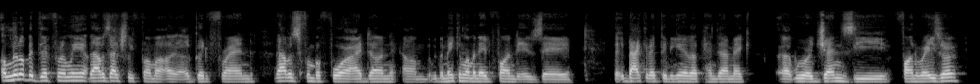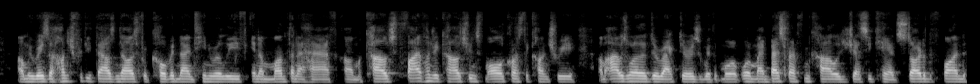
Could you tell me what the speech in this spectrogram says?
A little bit differently. That was actually from a, a good friend. That was from before I'd done um, the Making Lemonade Fund. Is a back at the beginning of the pandemic. Uh, we were a Gen Z fundraiser. Um, we raised $150,000 for COVID-19 relief in a month and a half. Um, college, 500 college students from all across the country. Um, I was one of the directors with my best friend from college, Jesse K, had started the fund,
